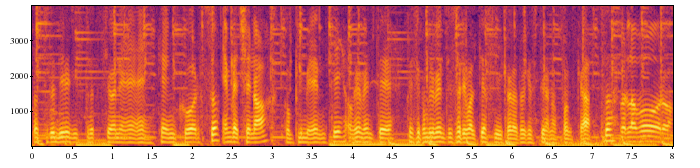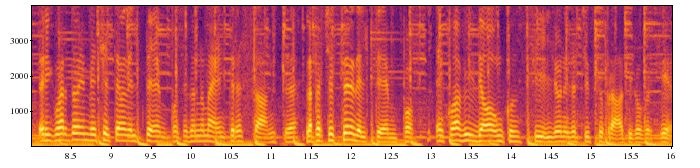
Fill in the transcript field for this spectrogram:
lo studio di registrazione che è in corso. E invece no, complimenti, ovviamente questi complimenti sono rivolti a Fico dato che spiano un po' un cazzo. Per lavoro. Riguardo invece il tema del tempo, secondo me è interessante. La percezione del tempo. E qua vi do un consiglio, un esercizio pratico perché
